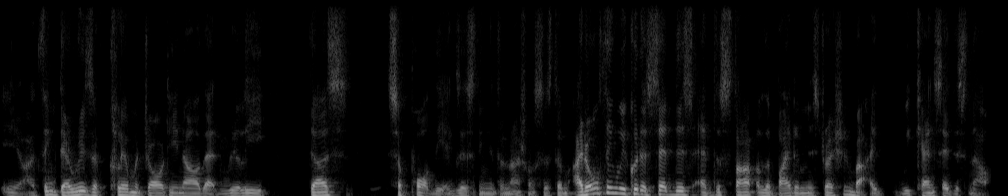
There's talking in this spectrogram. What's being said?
you know, I think there is a clear majority now that really does support the existing international system. I don't think we could have said this at the start of the Biden administration, but I, we can say this now.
